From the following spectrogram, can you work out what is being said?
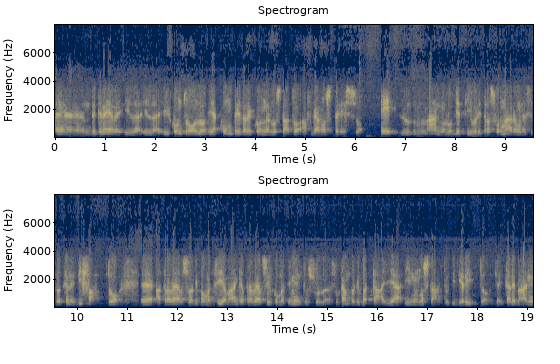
eh, detenere il, il, il, controllo e a competere con lo Stato afghano stesso e mh, hanno l'obiettivo di trasformare una situazione di fatto eh, attraverso la diplomazia ma anche attraverso il combattimento sul, sul, campo di battaglia in uno Stato di diritto. Cioè, I talebani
